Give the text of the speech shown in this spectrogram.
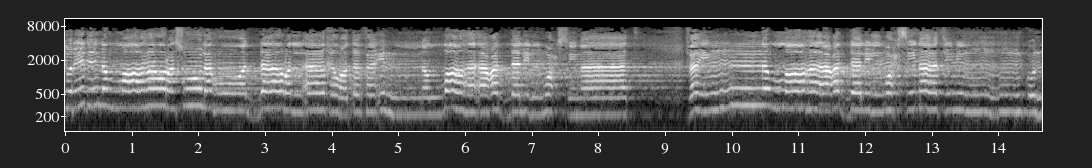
تردن الله ورسوله والدار الآخرة فإن الله أعد للمحسنات فإن الله أعد للمحسنات منكن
